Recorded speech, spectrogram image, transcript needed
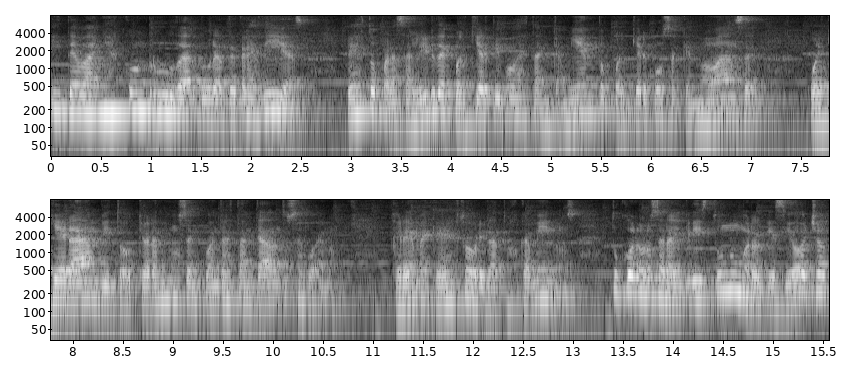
y te bañes con ruda durante tres días. Esto para salir de cualquier tipo de estancamiento, cualquier cosa que no avance, cualquier ámbito que ahora mismo se encuentre estancado. Entonces, bueno, créeme que esto abrirá tus caminos. Tu color será el gris, tu número el 18.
